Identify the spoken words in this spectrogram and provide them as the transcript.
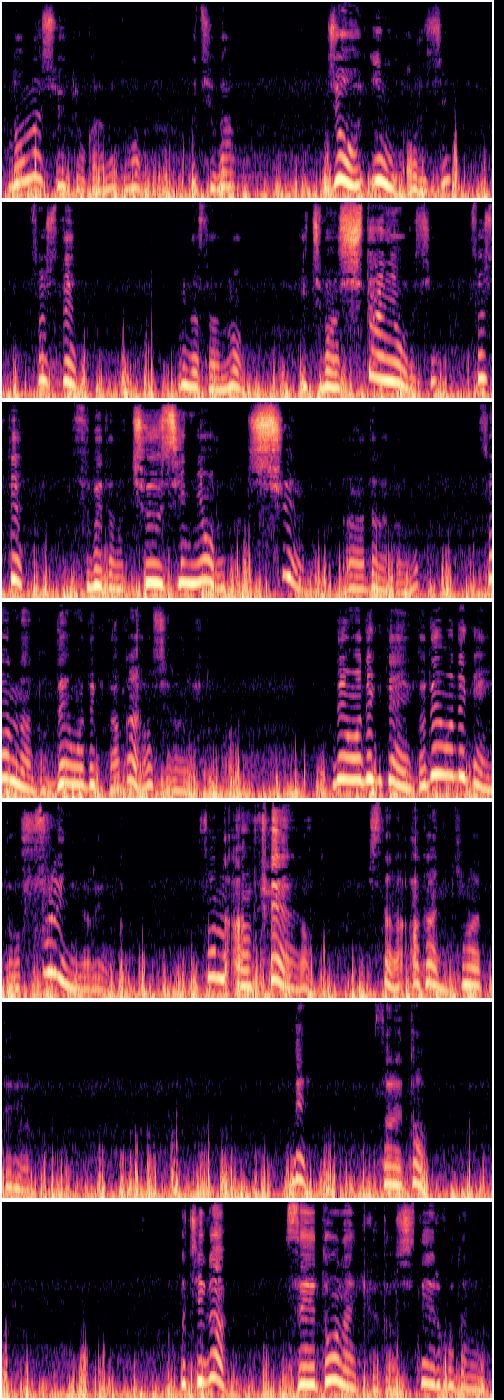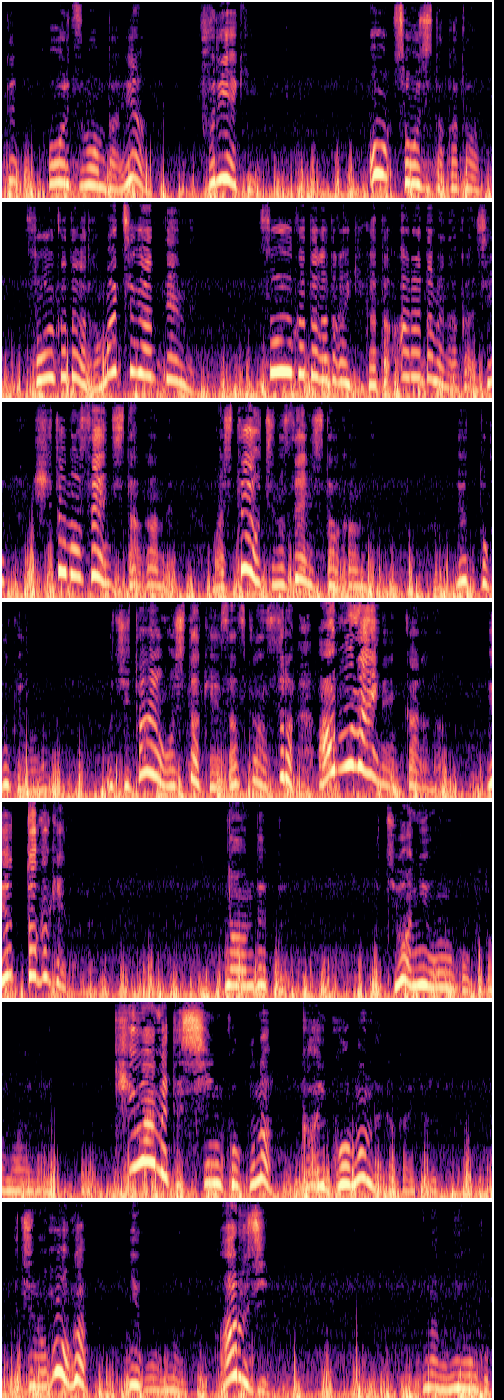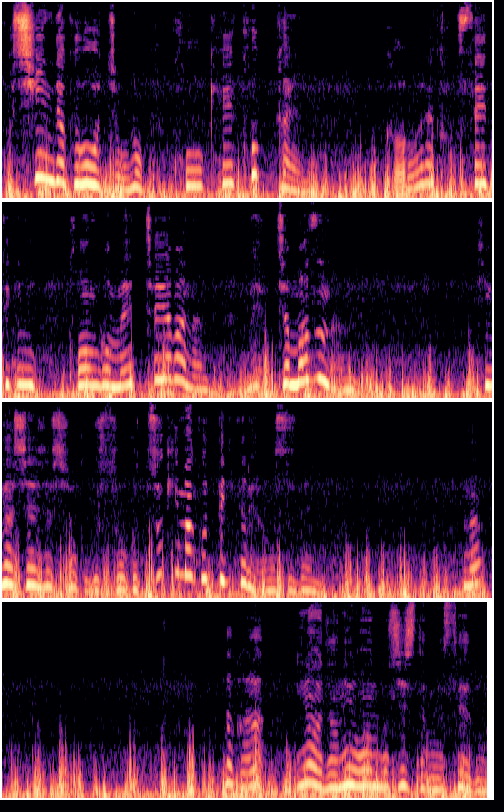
どんな宗教から見てもうちが上位におるし。そして皆さんの一番下におるし。そして全ての中心におる主やねあなた方のそんなんと電話できたらあかんやろ知ら。ん人が電話できてへん人電話できへん人が不利になるやんかそんなアンフェアなことしたらあかんに決まってるやろでそれとうちが正当な生き方をしていることによって法律問題や不利益を生じた方はそういう方々が間違ってんねん。そういう方々が生き方改めなあかんし人のせいにしたあかんねんましてうちのせいにしたあかんねん言っとくけどな。うち逮捕した警察官すら危ないねんからな。言っとくけどな。なんでって。うちは日本国との間に極めて深刻な外交問題抱えてる。うちの方が日本の主。今の日本国は侵略王朝の後継国家やねん。これ国際的に今後めっちゃヤバなんでめっちゃまずなんで東アジア諸国すごくつきまくってきてるやろもうすでに。な？だから今までの日本のシステムや制度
